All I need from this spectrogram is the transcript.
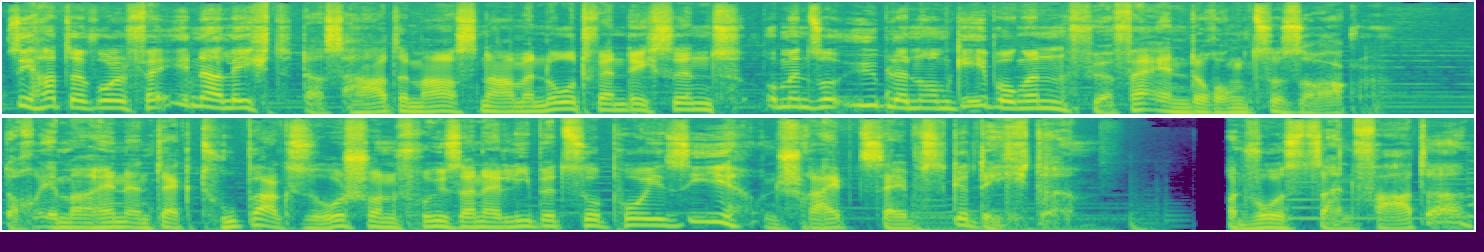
Sie hatte wohl verinnerlicht, dass harte Maßnahmen notwendig sind, um in so üblen Umgebungen für Veränderung zu sorgen. Doch immerhin entdeckt Tupac so schon früh seine Liebe zur Poesie und schreibt selbst Gedichte. Und wo ist sein Vater?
